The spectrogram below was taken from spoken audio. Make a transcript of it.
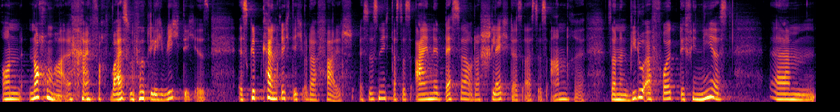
Und nochmal, einfach weil es wirklich wichtig ist, es gibt kein richtig oder falsch. Es ist nicht, dass das eine besser oder schlechter ist als das andere, sondern wie du Erfolg definierst, ähm,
